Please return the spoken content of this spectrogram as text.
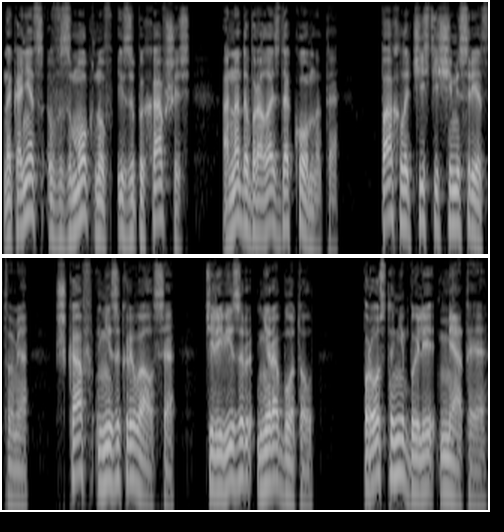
Наконец, взмокнув и запыхавшись, она добралась до комнаты. Пахло чистящими средствами, шкаф не закрывался, телевизор не работал, простыни были мятые.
